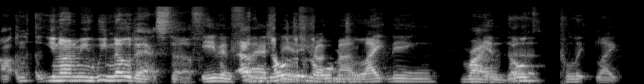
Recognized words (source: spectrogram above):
uh, you know what I mean? We know that stuff. Even Flash being struck by lightning, right? And those poli- like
